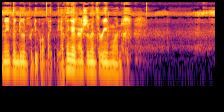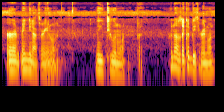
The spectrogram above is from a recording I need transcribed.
they've been doing pretty well lately. I think they've actually been 3 and 1. or maybe not 3 and 1. I think 2 and 1, but who knows? They could be 3 and 1.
